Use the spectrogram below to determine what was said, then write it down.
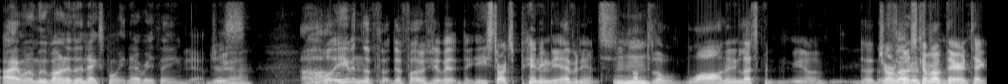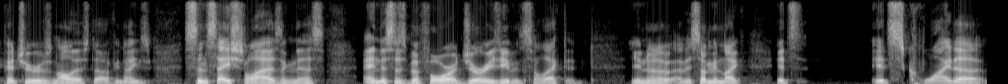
All right, I'm gonna move on to the next point and everything. Yeah. just yeah. Well, even the the photo shoot, he starts pinning the evidence Mm-hmm. up to the wall, and then he lets you know the journalists come come. up there and take pictures and all this stuff. You know, he's sensationalizing this, and this is before a jury's even selected. You know, I mean, so I mean, like it's it's quite a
